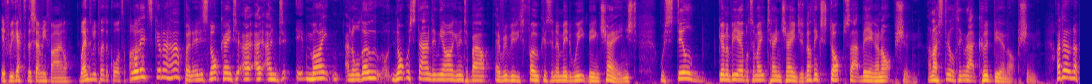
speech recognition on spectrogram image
If we get to the semi final? When do we play the quarter final? Well, it's going to happen, and it's not going to. Uh, and it might. And although, notwithstanding the argument about everybody's focus in a midweek being changed, we're still going to be able to make ten changes. Nothing stops that being an option, and I still think that could be an option. I don't know.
